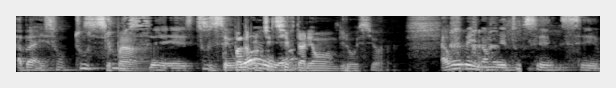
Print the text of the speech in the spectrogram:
Ah ben, ils sont tous, c'est pas, c'est pas l'objectif hein. d'aller en Biélorussie. Ouais. Ah oui, oui, non, mais tous, c'est,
